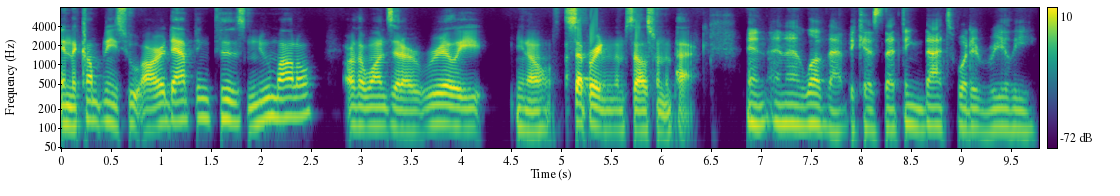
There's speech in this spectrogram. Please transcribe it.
And the companies who are adapting to this new model are the ones that are really, you know, separating themselves from the pack. And and I love that because I think that's what it really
